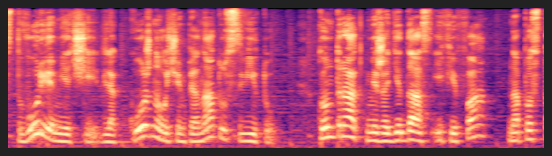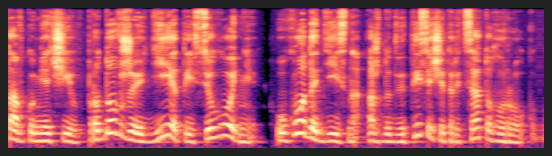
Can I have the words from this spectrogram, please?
створює м'ячі для кожного чемпіонату світу. Контракт між Adidas і FIFA на поставку м'ячів продовжує діяти й сьогодні. Угода дійсна аж до 2030 року.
